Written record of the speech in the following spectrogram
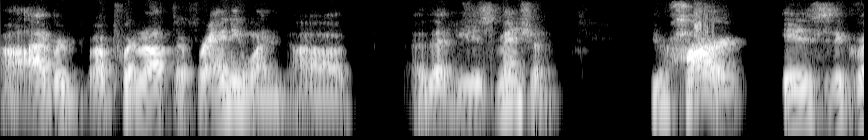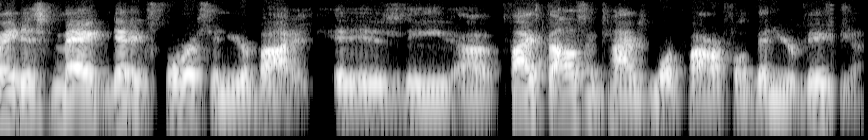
I would put it out there for anyone that you just mentioned. Your heart is the greatest magnetic force in your body. It is the uh, 5,000 times more powerful than your vision.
